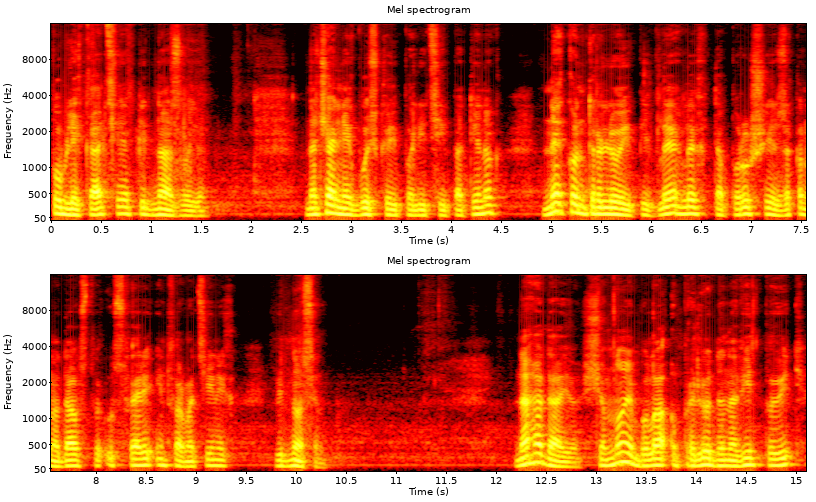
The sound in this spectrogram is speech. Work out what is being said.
публікація під назвою Начальник Бузької поліції Патинок не контролює підлеглих та порушує законодавство у сфері інформаційних відносин. Нагадаю, що мною була оприлюднена відповідь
